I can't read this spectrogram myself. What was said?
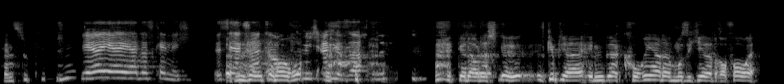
Kennst du Kinji? Ja, ja, ja, das kenne ich. Ist das ja gerade auch ziemlich angesagt. Ne? genau, das, äh, es gibt ja in der Korea, da muss sich jeder drauf vorbereiten,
